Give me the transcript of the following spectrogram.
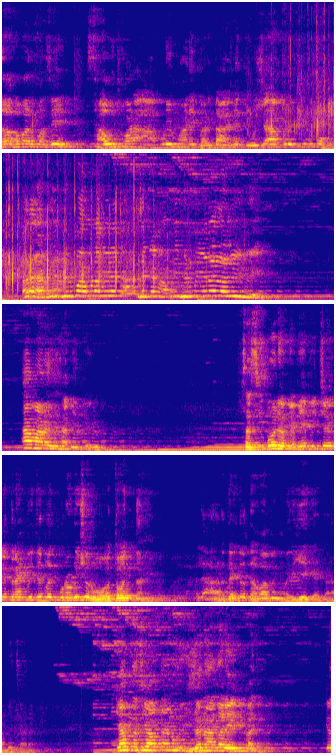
દહ હવાર પછી સાઉથવાળા આપણી પાણી ભરતા હશે, જોશે આપણી ફિલ્મો. અરે એમની ફિલ્મો આપણા બે ચાલે છે કે આપણી ફિલ્મ એને લાવવી જોઈએ આ માણસે સાબિત કર્યું. શશી બોલ્યો કે બે પિક્ચર કે ત્રણ પિક્ચર પછી પ્રોડ્યુસર હોતો જ નહીં. એટલે અડધે તો દવા બી મરીએ ગયા ઘણા બચારા. કેમ નથી આવતા? એનું રીઝન આગળ એક જ. કે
